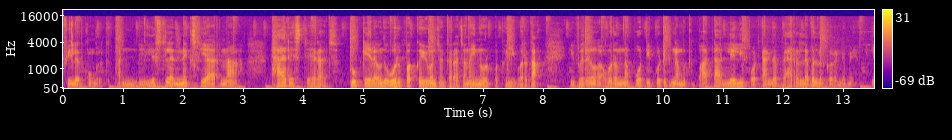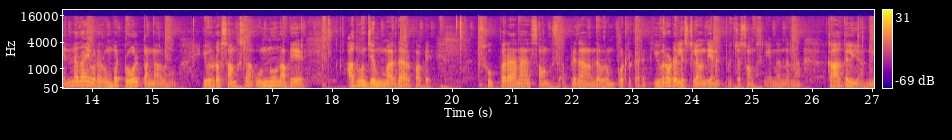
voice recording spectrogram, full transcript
ஃபீல் இருக்கும் உங்களுக்கு. அண்ட் லிஸ்ட்டில் நெக்ஸ்ட் யாருன்னா ஹாரிஸ் ஜெயராஜ் டூ கேல வந்து ஒரு பக்கம் யுவன் சங்கர் ராஜ் ஆனால் இன்னொரு பக்கம் இவர் தான். இவரும் அவரும் தான் போட்டி போட்டுக்கு நமக்கு பாட்டை அள்ளி அள்ளி போட்டாங்க. வேறு லெவலில் இருக்கும் ரெண்டுமே. என்ன தான் இவரை ரொம்ப ட்ரோல் பண்ணாலும் இவரோட சாங்ஸ் தான் ஒன்று ஒன்று அப்படியே அதுவும் ஜெம் மாதிரி தான் இருக்கும் அப்படியே. சூப்பரான சாங்ஸ் அப்படி தான் வந்து அவரும் போட்டிருக்காரு. இவரோட லிஸ்ட்டில் வந்து எனக்கு பிடிச்ச சாங்ஸ் என்னென்னா காதலியானி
